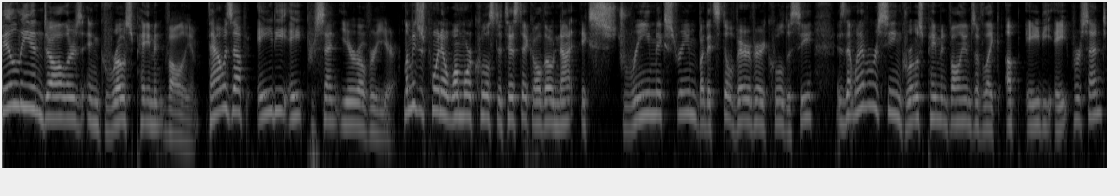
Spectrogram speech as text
billion dollars in gross payment volume. That was up 88% year over year. Let me just point out one more cool statistic, although not extreme extreme, but it's still very very cool to see, is that whenever we're seeing gross payment volumes of like up 88%,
